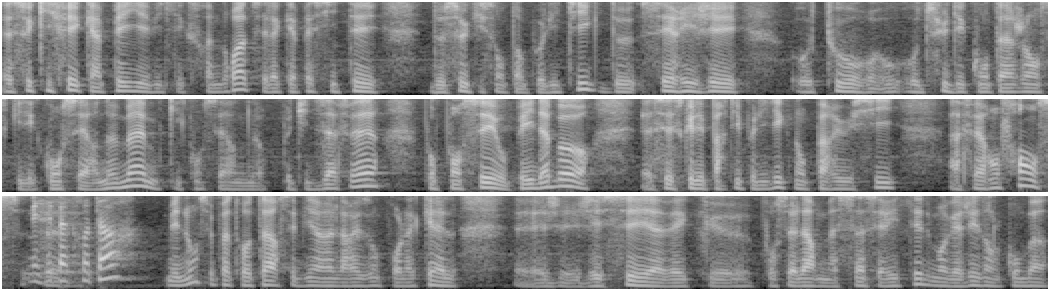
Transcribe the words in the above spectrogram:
Euh, ce qui fait qu'un pays évite l'extrême droite, c'est la capacité de ceux qui sont en politique de s'ériger autour, au-dessus des contingences qui les concernent eux-mêmes, qui concernent leurs petites affaires, pour penser au pays d'abord. C'est ce que les partis politiques n'ont pas réussi à faire en France. Mais c'est pas trop tard? Mais non, c'est pas trop tard. C'est bien la raison pour laquelle euh, j'essaie, avec, euh, pour cela, ma sincérité, de m'engager dans le combat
